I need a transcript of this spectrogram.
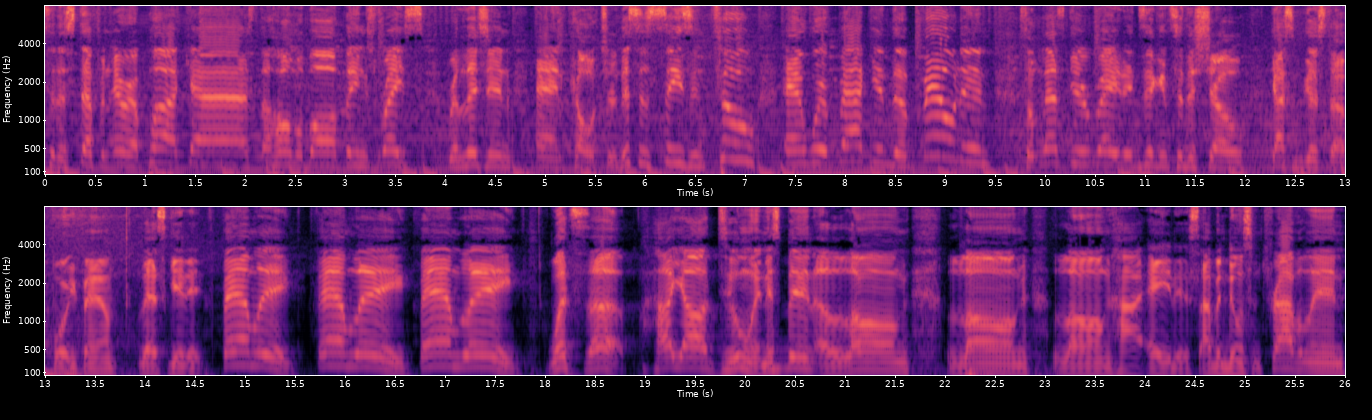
to the Stephen Era podcast, the home of all things race, religion, and culture. This is season two, and we're back in the building. So let's get ready to dig into the show. Got some good stuff for you, fam. Let's get it. Family, family, family. What's up? How y'all doing? It's been a long, long, long hiatus. I've been doing some traveling,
